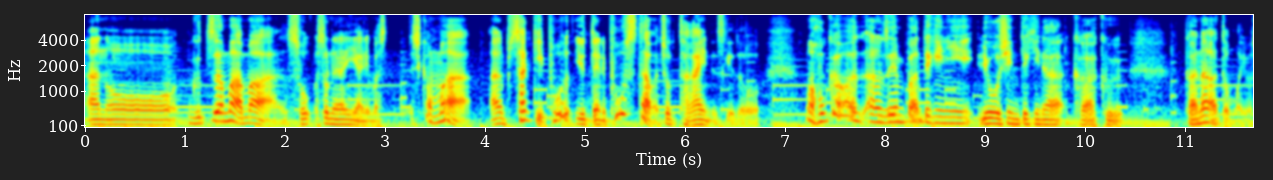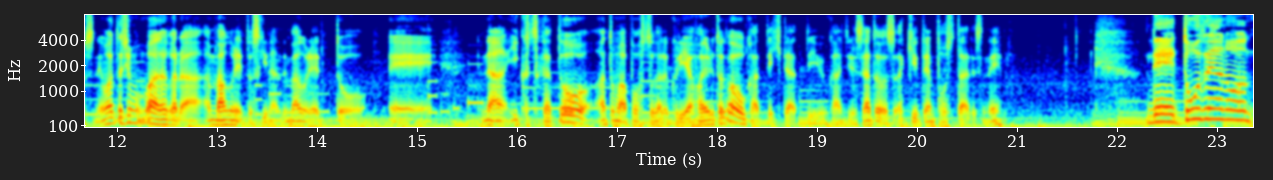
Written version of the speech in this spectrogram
あのー、グッズはまあまあ、そ、それなりにあります。しかもまあ、あのさっきポ言ったように、ポスターはちょっと高いんですけど、まあ、他は、あの、全般的に良心的な価格かなと思いますね。私もまあ、だから、マグネット好きなんで、マグネット、えー、ないくつかと、あとまあポストカードクリアファイルとかを買ってきたっていう感じです。あとさっき言ったようにポスターですね。で、当然あの、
